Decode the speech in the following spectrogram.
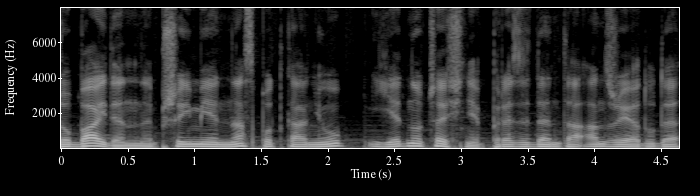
Joe Biden przyjmie na spotkaniu jednocześnie prezydenta Andrzeja Dudę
